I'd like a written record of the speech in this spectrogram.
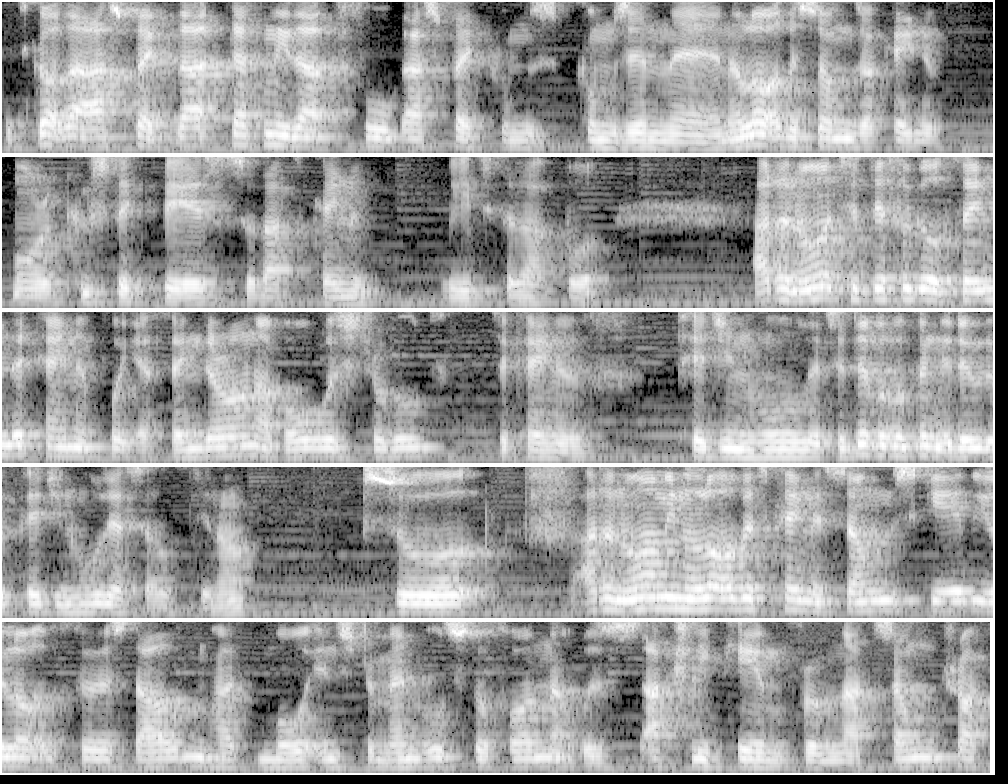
it's got that aspect, that definitely that folk aspect comes comes in there. And a lot of the songs are kind of more acoustic based, so that kind of leads to that. But I don't know, it's a difficult thing to kind of put your finger on. I've always struggled to kind of pigeonhole. It's a difficult thing to do to pigeonhole yourself, you know. So I don't know. I mean, a lot of it's kind of soundscapey. A lot of the first album had more instrumental stuff on that was actually came from that soundtrack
